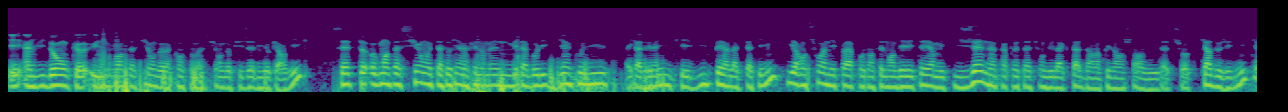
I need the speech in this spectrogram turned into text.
et induit donc euh, une augmentation de la consommation d'oxygène myocardique. Cette augmentation est associée à un phénomène métabolique bien connu avec l'adrénaline qui est l'hyperlactatémie, qui en soi n'est pas potentiellement délétère, mais qui gêne l'interprétation du lactate dans la prise en charge des états de choc cardiogéniques.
